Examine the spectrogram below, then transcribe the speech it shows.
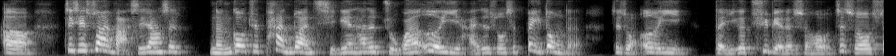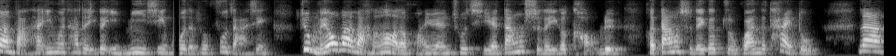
呃，这些算法实际上是能够去判断企业它的主观恶意还是说是被动的这种恶意。的一个区别的时候，这时候算法它因为它的一个隐秘性或者说复杂性，就没有办法很好的还原出企业当时的一个考虑和当时的一个主观的态度。那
